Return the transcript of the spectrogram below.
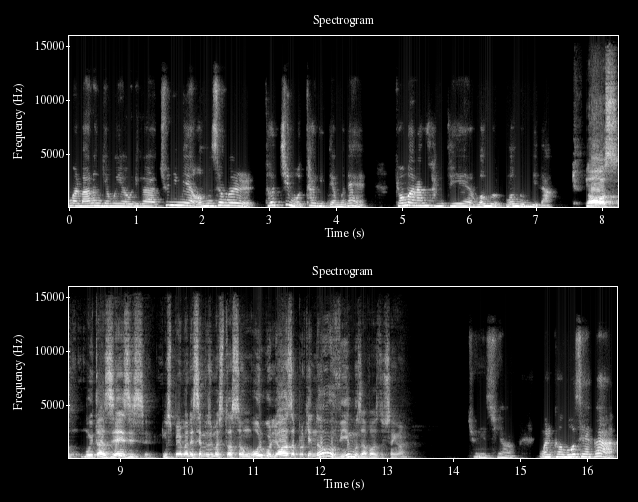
정말 많은 경우에 우리가 주님의 음성을 듣지 못하기 때문에 교만한 상태에 머무, 머뭅니다. Nós, muitas vezes, nos permanecemos em uma situação orgulhosa porque não ouvimos a voz do Senhor. 주 예수여. 정말 그 모세가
